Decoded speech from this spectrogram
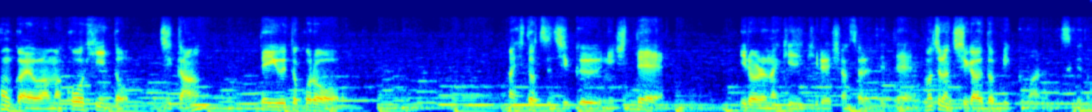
今回はまあコーヒーと時間っていうところを、まあ、一つ軸にして、いろいろな記事キュレーションされてて、もちろん違うトピックもあるんですけど、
